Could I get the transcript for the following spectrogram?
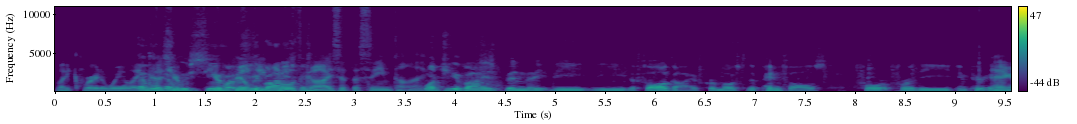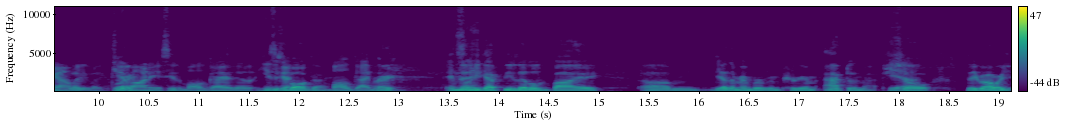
Like right away, like because you're you're building Giovanni's both been- guys at the same time. Well, Giovanni's been the, the, the, the fall guy for most of the pinfalls for for the Imperium Hang on, lately, right? Giovanni is he the bald guy? Or the, he's, He's a a bald guy, Bald guy, but right? It's And then he got belittled by um, the other member of Imperium after the match. Yeah. So they've always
